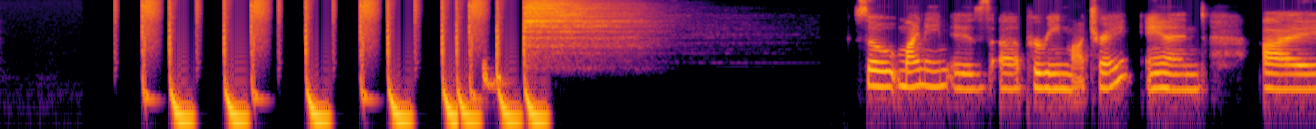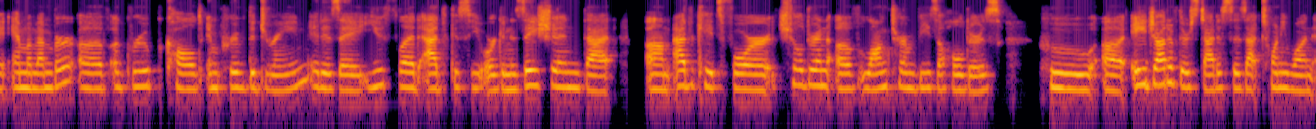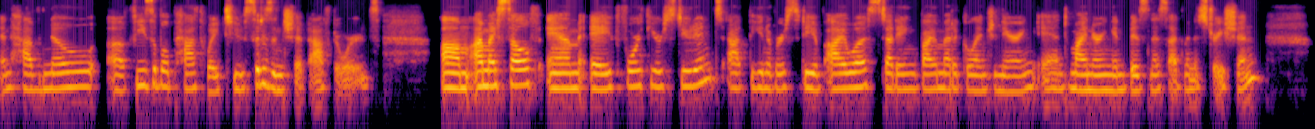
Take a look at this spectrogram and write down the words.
So, my name is uh, Pareen Mhatre, and I am a member of a group called Improve the Dream. It is a youth led advocacy organization that um, advocates for children of long term visa holders who uh, age out of their statuses at 21 and have no uh, feasible pathway to citizenship afterwards. Um, I myself am a fourth year student at the University of Iowa studying biomedical engineering and minoring in business administration.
